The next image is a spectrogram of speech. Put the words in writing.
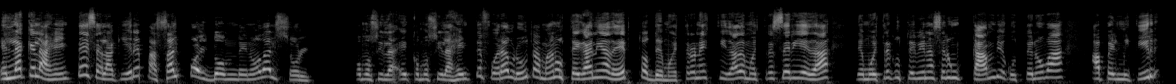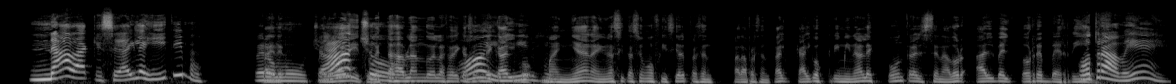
es la que la gente se la quiere pasar por donde no da el sol. Como si, la, eh, como si la gente fuera bruta, mano. Usted gane adeptos, demuestre honestidad, demuestre seriedad, demuestre que usted viene a hacer un cambio, que usted no va a permitir nada que sea ilegítimo. Pero way, muchacho. Tú estás hablando de la erradicación Ay, de cargos. virgen. Mañana hay una citación oficial para presentar cargos criminales contra el senador Albert Torres Berrío. Otra vez.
